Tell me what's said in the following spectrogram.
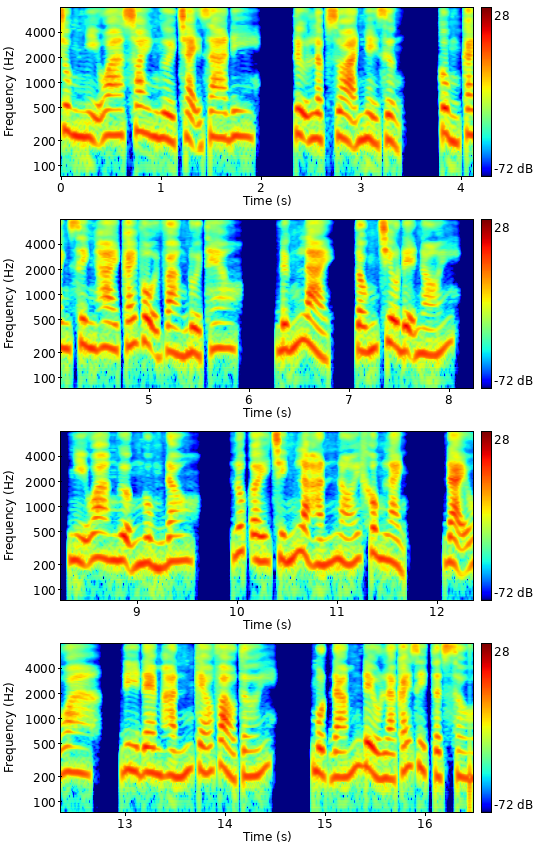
Trung nhị oa xoay người chạy ra đi, tự lập dọa nhảy dựng, cùng canh sinh hai cái vội vàng đuổi theo. Đứng lại, tống chiêu đệ nói, nhị oa ngượng ngùng đâu. Lúc ấy chính là hắn nói không lạnh, đại oa, đi đem hắn kéo vào tới. Một đám đều là cái gì tật xấu,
